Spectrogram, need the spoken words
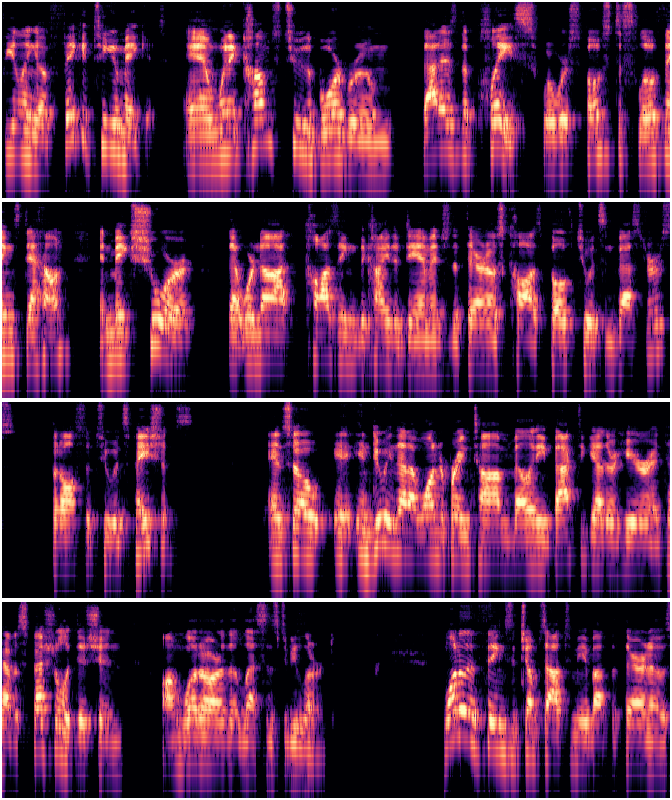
feeling of fake it till you make it. And when it comes to the boardroom, that is the place where we're supposed to slow things down and make sure that we're not causing the kind of damage that Theranos caused both to its investors, but also to its patients. And so, in, doing that, I wanted to bring Tom and Melanie back together here and to have a special edition on what are the lessons to be learned. One of the things that jumps out to me about the Theranos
